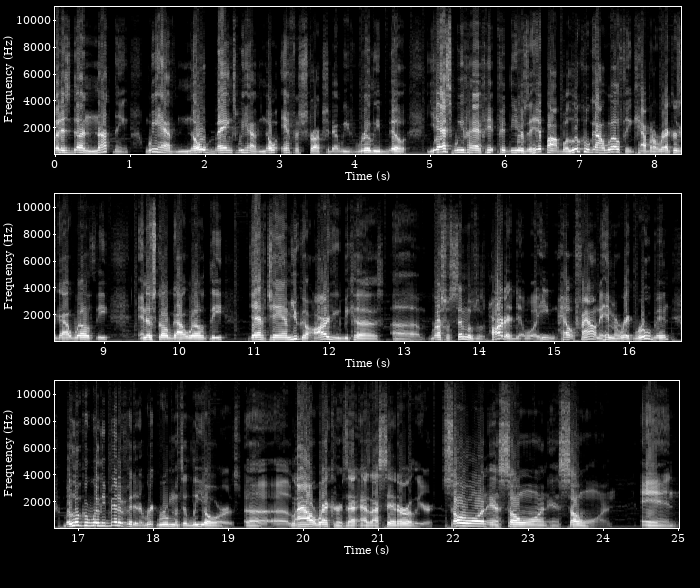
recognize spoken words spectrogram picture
but it's done nothing. We have no banks, we have no infrastructure that we've really built. Yes, we've had 50 years of hip hop, but look who got wealthy. Capitol Records got wealthy, Interscope got wealthy, Def Jam. You can argue because uh, Russell Simmons was part of that. Well, he helped found it, him and Rick Rubin, but look who really benefited. Rick Rubin was at Leo's, uh, uh, Loud Records, as I said earlier, so on and so on and so on. And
